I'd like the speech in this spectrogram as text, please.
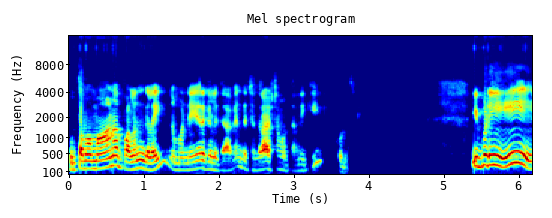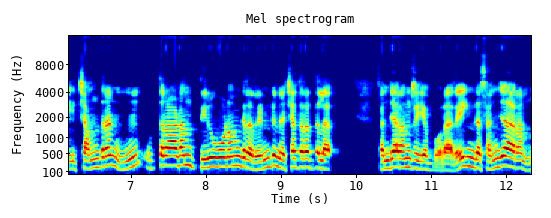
உத்தமமான பலன்களை நம்ம நேயர்களுக்காக இந்த சந்திராஷ்டமத்தன்னைக்கு கொடுத்துருக்கோம். இப்படி சந்திரன் உத்திராடம் திருவோணம்ங்கிற ரெண்டு நட்சத்திரத்துல சஞ்சாரம் செய்ய போறாரு. இந்த சஞ்சாரம்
